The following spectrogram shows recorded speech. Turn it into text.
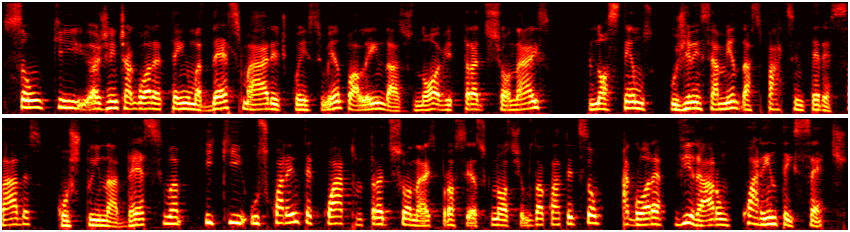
são que a gente agora tem uma décima área de conhecimento, além das nove tradicionais, nós temos o gerenciamento das partes interessadas, constituindo a décima, e que os 44 tradicionais processos que nós tínhamos da quarta edição agora viraram 47.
